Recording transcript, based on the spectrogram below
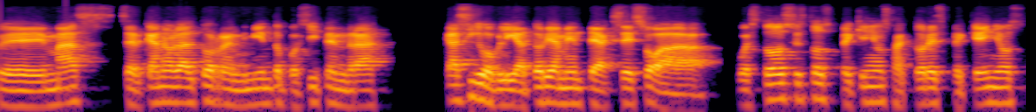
eh, más cercano al alto rendimiento, pues sí tendrá casi obligatoriamente acceso a pues todos estos pequeños factores pequeños,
